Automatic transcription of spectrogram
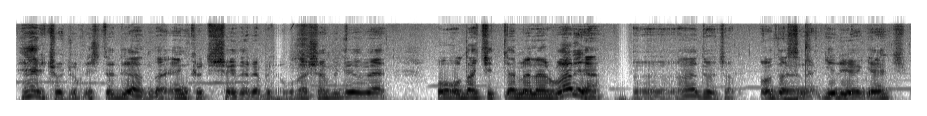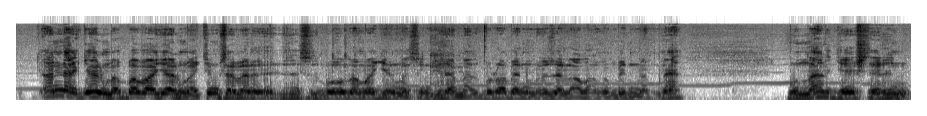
Her çocuk istediği anda en kötü şeylere bile ulaşabiliyor ve o oda kitlemeler var ya e, hadi hocam odasına evet. giriyor genç anne gelme baba gelme kimse beni izinsiz bu odama girmesin giremez bura benim özel alanım bilmem ne bunlar gençlerin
